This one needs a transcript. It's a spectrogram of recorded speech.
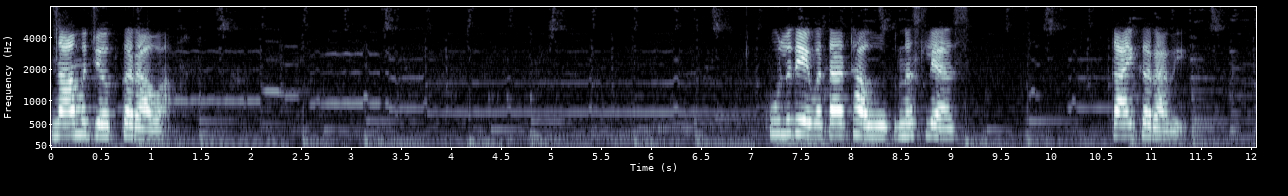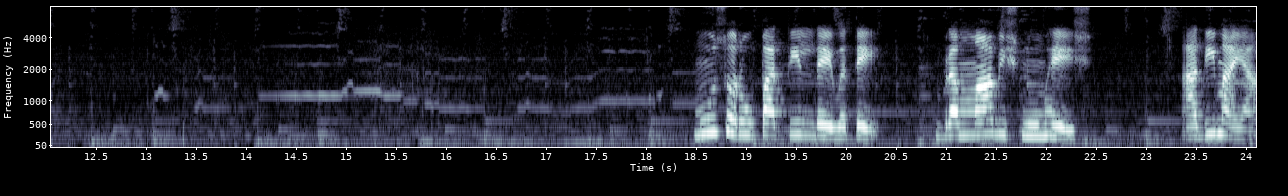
नामजप करावा. कुलदेवता ठाऊक नसल्यास काय करावे? मूळ स्वरूपातील देवते ब्रह्मा विष्णू महेश. आदिमाया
